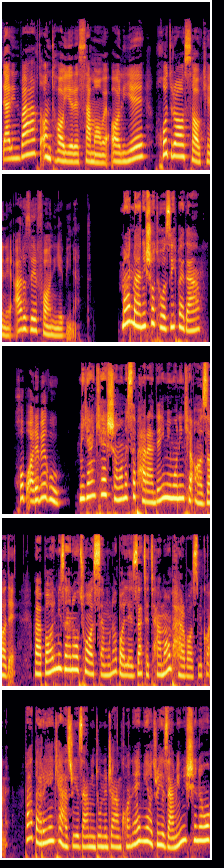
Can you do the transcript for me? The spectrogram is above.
در این وقت آن تایر سمام عالیه خود را ساکن عرض فانیه بیند. من معنیشو توضیح بدم؟ خب آره بگو. میگن که شما مثل پرنده ای میمونین که آزاده. و بال می‌زنه و تو آسمونا با لذت تمام پرواز می‌کنه. بعد برای اینکه از روی زمین دونه جمع کنه میاد روی زمین میشینه و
